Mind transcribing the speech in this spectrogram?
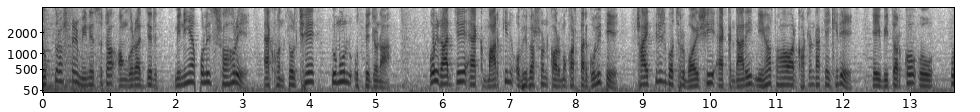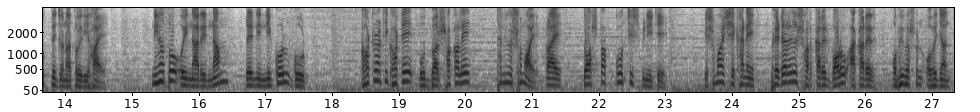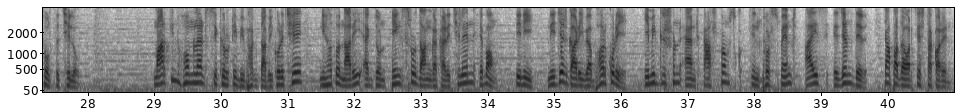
যুক্তরাষ্ট্রের মিনেসোটা অঙ্গরাজ্যের মিনিয়াপলিস শহরে এখন চলছে তুমুল উত্তেজনা। ওই রাজ্যে এক মার্কিন অভিবাসন কর্মকর্তার গুলিতে সাঁত্রিশ বছর বয়সী এক নারী নিহত হওয়ার ঘটনাকে ঘিরে এই বিতর্ক ও উত্তেজনা তৈরি হয়। নিহত ওই নারীর নাম রেনি নিকোল গুড। ঘটনাটি ঘটে বুধবার সকালে, স্থানীয় সময় প্রায় দশটা পঁচিশ মিনিটে। এ সময় সেখানে ফেডারেল সরকারের বড় আকারের অভিবাসন অভিযান চলতেছিল। মার্কিন হোমল্যান্ড সিকিউরিটি বিভাগ দাবি করেছে, নিহত নারী একজন হিংস্র দাঙ্গাকারী ছিলেন এবং তিনি নিজের গাড়ি ব্যবহার করে immigration and customs enforcement ICE এজেন্টদের চাপা দেওয়ার চেষ্টা করেন।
